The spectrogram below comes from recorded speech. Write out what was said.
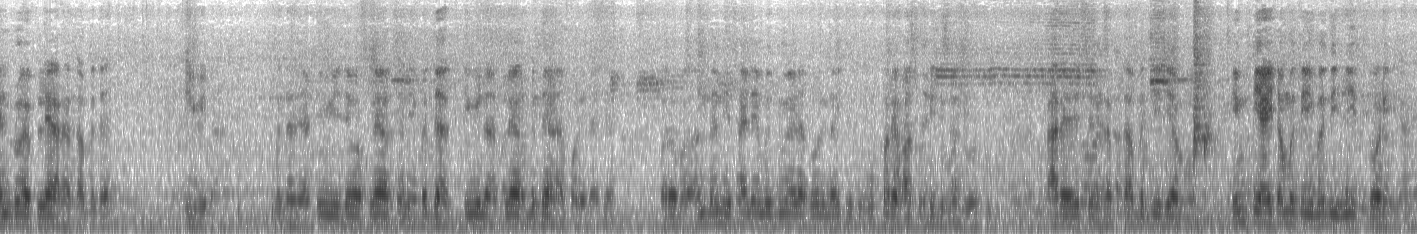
એન્ડ્રોઈડ પ્લેયર હતા બધા ટીવીના બધા ટીવી જેવા પ્લેયર છે ને બધા ટીવીના પ્લેયર બધા એના તોડી નાખ્યા. બરાબર, અંદરની સાઈડે બધું એને તોડી નાખ્યું હતું, ઉપરે પાછું બીજું બધું હતું. કારે રેસરી રક્ષા બધી જે કિંમતી આઈટમ હતી એ બધી એ જ તોડી છે એણે.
